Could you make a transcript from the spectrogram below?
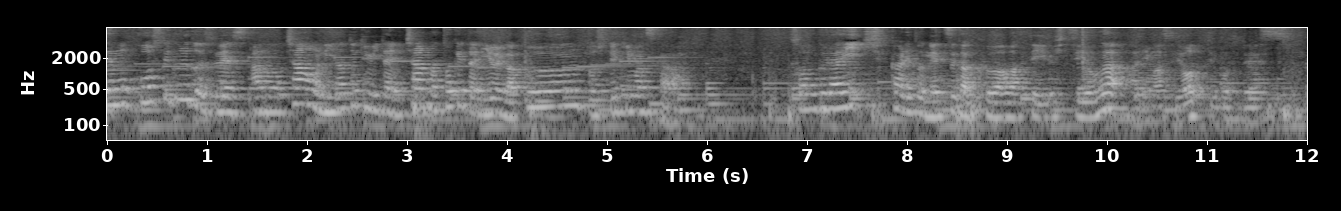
でもこうしてくるとですねあのチャンを煮た時みたいにチャンが溶けた匂いがプーンとしてきますからそんぐらいしっかりと熱が加わっている必要がありますよっていうことです。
